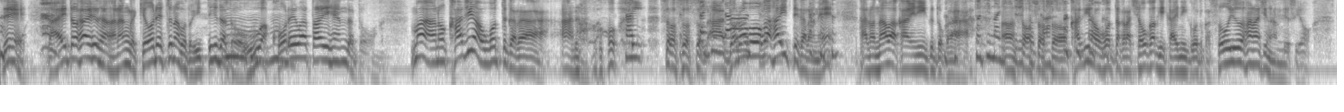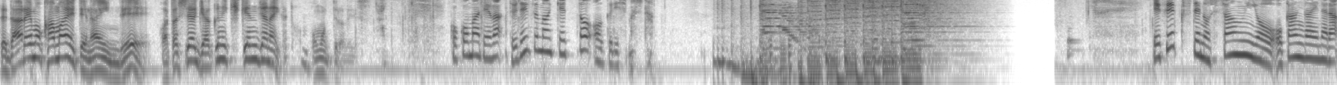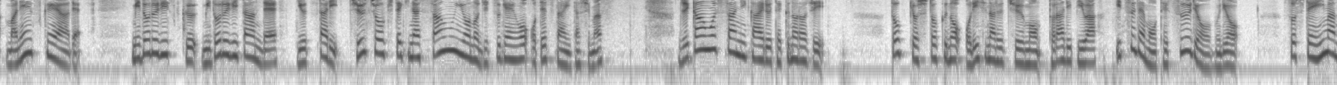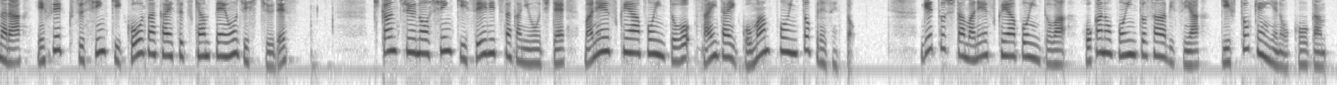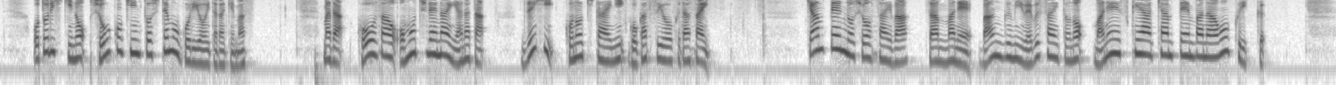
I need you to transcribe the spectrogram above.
で、ライトハイザーがなんか強烈なこと言ってきたと。うわ、これは大変だと。まあ、あの、火事が起こってから、あの、はい。そうそうそう。あ、泥棒が入ってからね、あの、縄買いに行くとか。戸締まりするとか。そうそうそう。火事が起こったから消火器買いに行こうとか、そういう話なんですよ。で、誰も構えてないんで、私は逆に危険じゃないかと思ってるわけです。はい。ここまでは、トゥデズマーケットをお送りしました。FX での資産運用をお考えならマネースクエアで、ミドルリスク、ミドルリターンで、ゆったり、中長期的な資産運用の実現をお手伝いいたします。時間を資産に変えるテクノロジー。特許取得のオリジナル注文、トラリピはいつでも手数料無料。そして今なら FX 新規講座開設キャンペーンを実施中です。期間中の新規成立高に応じてマネースクエアポイントを最大5万ポイントプレゼント。ゲットしたマネースクエアポイントは他のポイントサービスやギフト券への交換、お取引の証拠金としてもご利用いただけます。まだ口座をお持ちでないあなた、ぜひこの機会にご活用ください。キャンペーンの詳細はザンマネー番組ウェブサイトのマネースクエアキャンペーンバナーをクリック。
